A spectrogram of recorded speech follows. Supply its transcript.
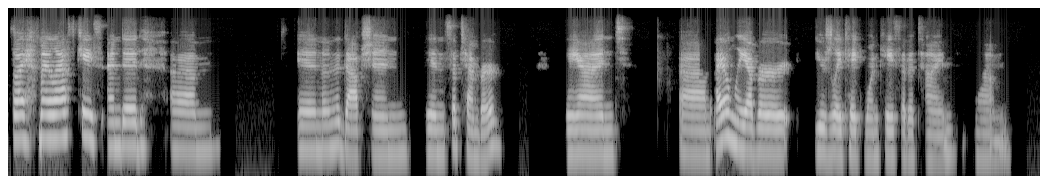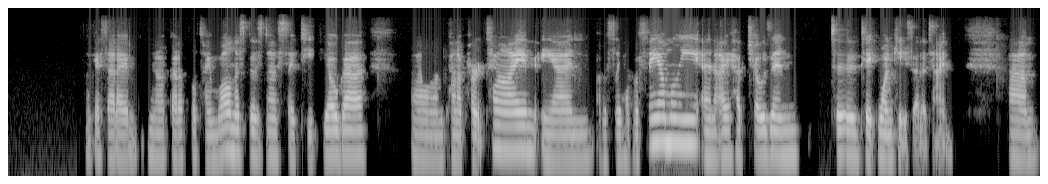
So I, my last case ended um, in an adoption in September. And um, I only ever usually take one case at a time. Um, like I said, I'm you know I've got a full time wellness business. I teach yoga, um, kind of part time, and obviously have a family. And I have chosen to take one case at a time. Um,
